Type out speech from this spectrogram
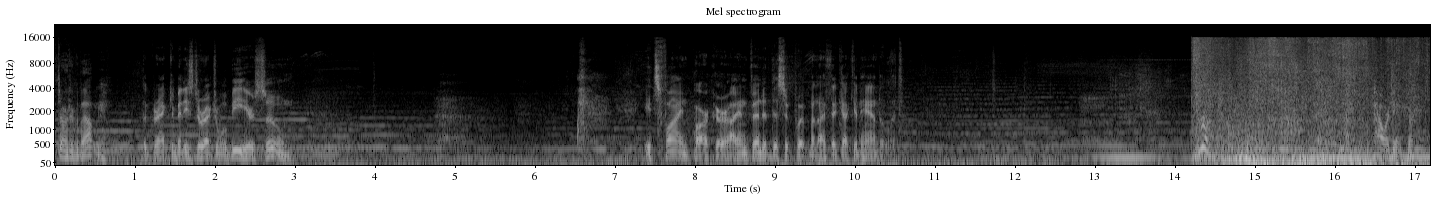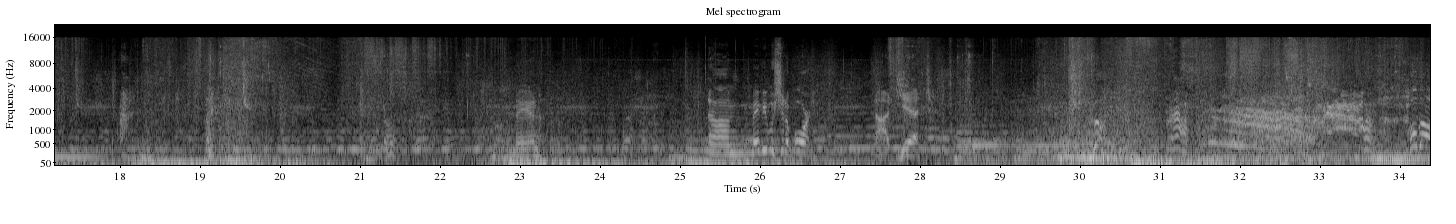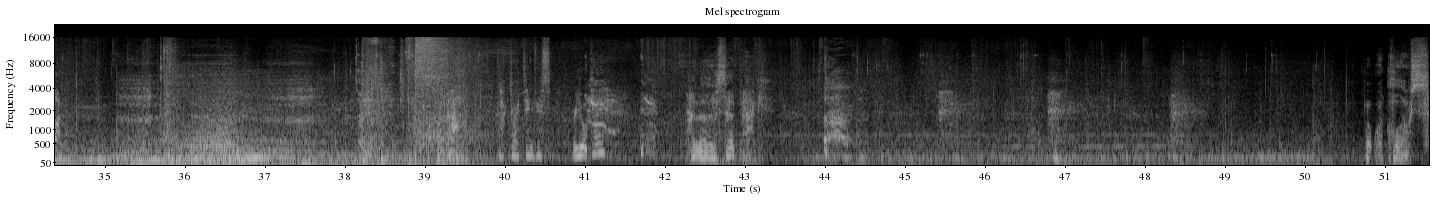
Started without me. The grant committee's director will be here soon. It's fine, Parker. I invented this equipment. I think I can handle it. Power damper. Oh, man. Um, maybe we should abort. Not yet. Hold on! Dr. Octavius, are you okay? Another setback. but we're close.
